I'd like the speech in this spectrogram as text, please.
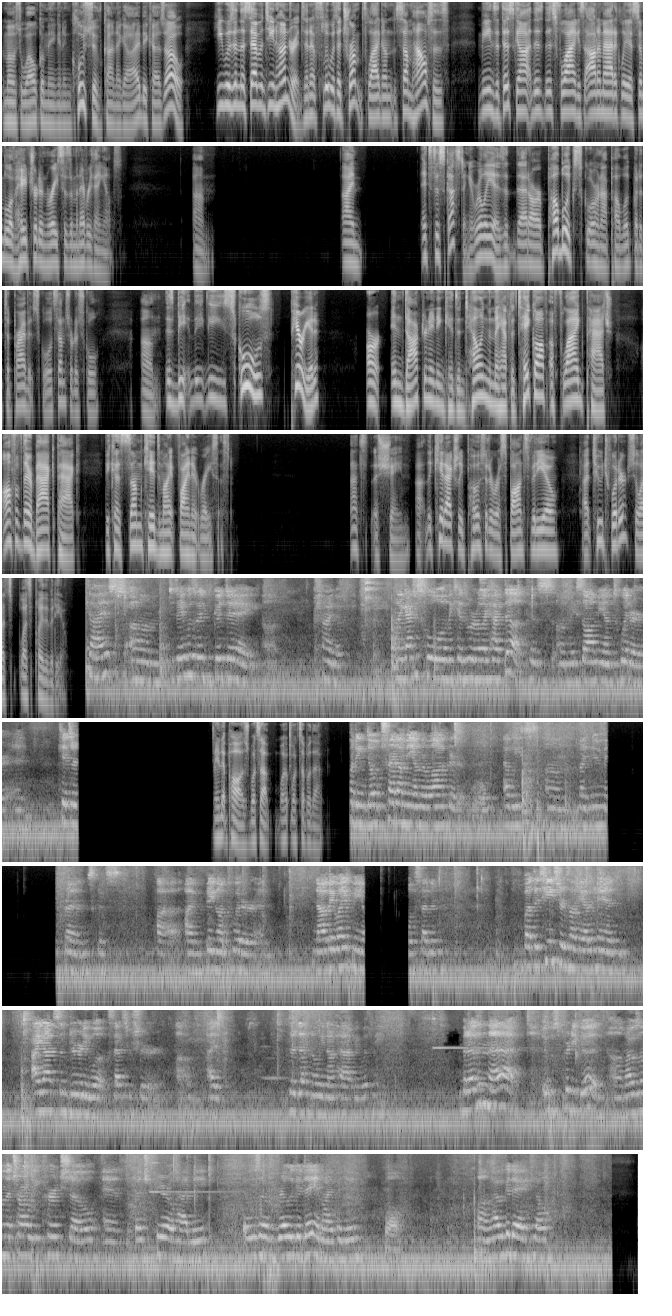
the most welcoming and inclusive kind of guy because oh, he was in the 1700s and it flew with a Trump flag on some houses means that this guy this this flag is automatically a symbol of hatred and racism and everything else. Um I'm it's disgusting. It really is that our public school, or not public, but it's a private school. It's some sort of school. Um, is be the, the schools period are indoctrinating kids and telling them they have to take off a flag patch off of their backpack because some kids might find it racist. That's a shame. Uh, the kid actually posted a response video uh, to Twitter, so let's let's play the video. Hey guys, um, today was a good day. Um, kind of. When I got to school, the kids were really hyped up because um, they saw me on Twitter, and kids are. And it paused. What's up? What, what's up with that? Putting "Don't tread on me" on their locker. Well, at least um, my new friends, because uh, I'm big on Twitter, and now they like me all of a sudden. But the teachers, on the other hand, I got some dirty looks. That's for sure. Um, I they're definitely not happy with me. But other than that, it was pretty good. Um, I was on the Charlie Kirk show, and Ben Shapiro had me. It was a really good day, in my opinion. Well, um, have a good day, y'all.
